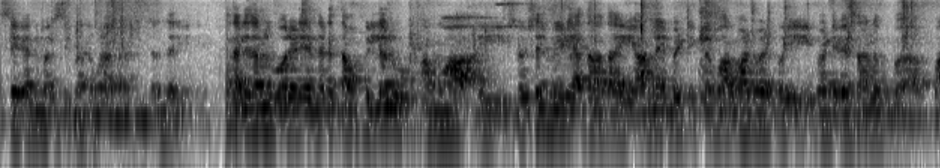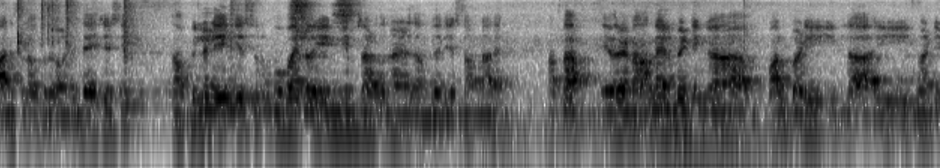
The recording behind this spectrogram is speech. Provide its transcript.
ఎస్ఐ గారిని మరి సిబ్బంది కూడా అభినందించడం జరిగింది. తల్లిదండ్రులు కోరేది ఏంటంటే తమ పిల్లలు ఆ ఈ సోషల్ మీడియా తర్వాత ఈ ఆన్లైన్ బెట్టింగ్లకు అలవాటు పడిపోయి ఇటువంటి వ్యసనాలకు బానిసలు అవుతారు కాబట్టి దయచేసి తమ పిల్లలు ఏం చేస్తున్నారు మొబైల్లో ఏం గేమ్స్ ఆడుతున్నారు అనేది అబ్జర్వ్ చేస్తూ ఉండాలి. అట్లా ఎవరైనా ఆన్లైన్ బెట్టింగ్ పాల్పడి ఇట్లా ఈ ఇటువంటి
